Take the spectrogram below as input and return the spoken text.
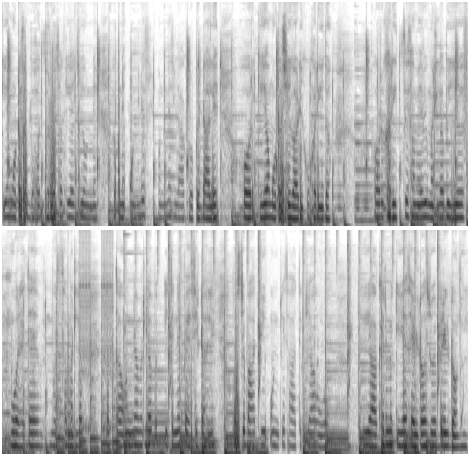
किया मोटर्स पे बहुत भरोसा किया कि उनने अपने उन्नीस उन्नीस लाख रुपए डाले और किया मोटर्स की गाड़ी को ख़रीदा। और ख़रीदते समय भी मतलब ये वो रहता है, वो सब मतलब सब था। उनने मतलब इतने पैसे डाले, उसके बाद भी उनके साथ क्या हुआ? कि आखिर में किया सेल्टॉस जो है ब्रेक डाउन हुई।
